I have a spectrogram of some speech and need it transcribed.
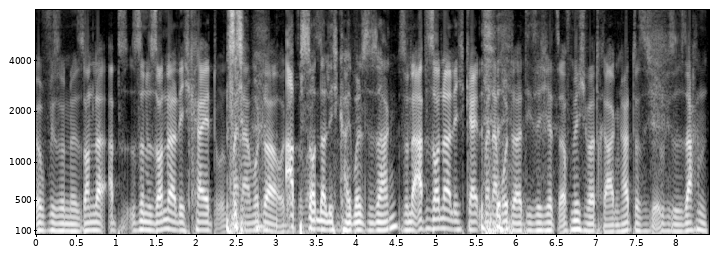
irgendwie so eine, Sonder, Ab, so eine Sonderlichkeit meiner Mutter. Oder sowas. Absonderlichkeit, wolltest du sagen? So eine Absonderlichkeit meiner Mutter, die sich jetzt auf mich übertragen hat, dass ich irgendwie so Sachen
